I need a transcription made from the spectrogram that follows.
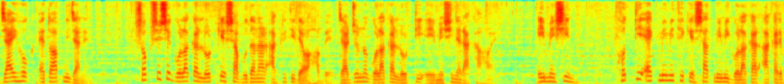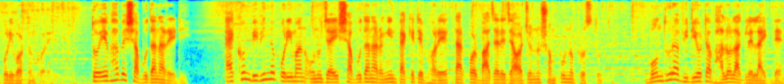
যাই হোক, এত আপনি জানেন। সবশেষে গোলাকার লোডকে সাবুদানার আকৃতি দেওয়া হবে, যার জন্য গোলাকার লোডটি এই মেশিনে রাখা হয়। এই মেশিন খত্তি এক মিমি থেকে সাত মিমি গোলাকার আকারে পরিবর্তন করে। তো এভাবে সাবুদানা রেডি। এখন বিভিন্ন পরিমাণ অনুযায়ী সাবুদানা রঙিন প্যাকেটে ভরে তারপর বাজারে যাওয়ার জন্য সম্পূর্ণ প্রস্তুত। বন্ধুরা, ভিডিওটা ভালো লাগলে লাইক দেন।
